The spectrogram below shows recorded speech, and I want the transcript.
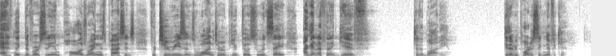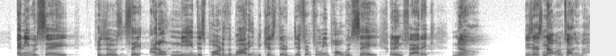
ethnic diversity. And Paul is writing this passage for two reasons. One, to rebuke those who would say, I got nothing to give to the body, because every part is significant. And he would say, for those that say, I don't need this part of the body because they're different from me, Paul would say an emphatic no. He says, That's not what I'm talking about.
